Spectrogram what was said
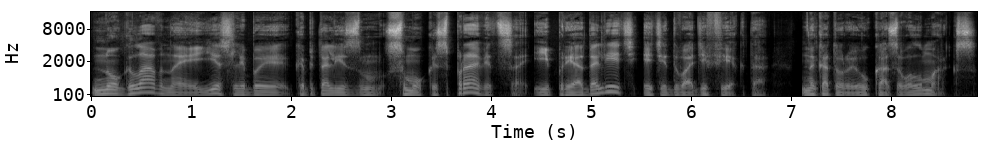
Но главное, если бы капитализм смог исправиться и преодолеть эти два дефекта, на которые указывал Маркс,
